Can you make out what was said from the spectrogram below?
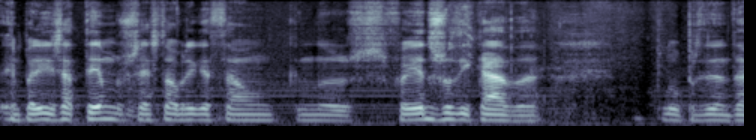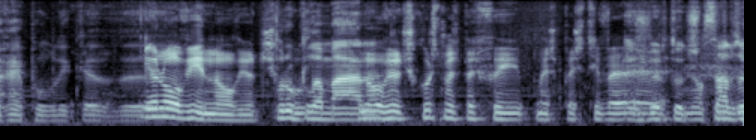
em Paris já temos esta obrigação que nos foi adjudicada pelo Presidente da República de Eu não ouvi, não ouvi o discurso. proclamar Não ouvi o discurso, mas depois, fui, mas depois estive a, as virtudes não sabes o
